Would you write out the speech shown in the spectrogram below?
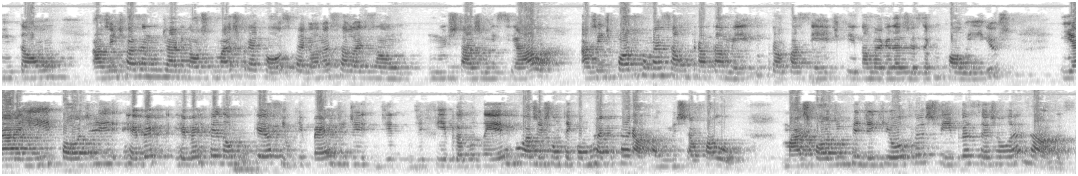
Então, a gente fazendo um diagnóstico mais precoce, pegando essa lesão no estágio inicial, a gente pode começar um tratamento para o paciente, que na maioria das vezes é com colírios, e aí pode rever, reverter, não, porque assim, o que perde de, de, de, fibra do nervo, a gente não tem como recuperar, como o Michel falou. Mas pode impedir que outras fibras sejam lesadas.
